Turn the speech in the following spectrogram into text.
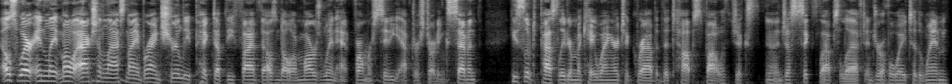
Elsewhere in late model action last night, Brian Shirley picked up the $5,000 Mars win at Farmer City after starting seventh. He slipped past leader McKay Wenger to grab the top spot with just, uh, just six laps left and drove away to the win.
